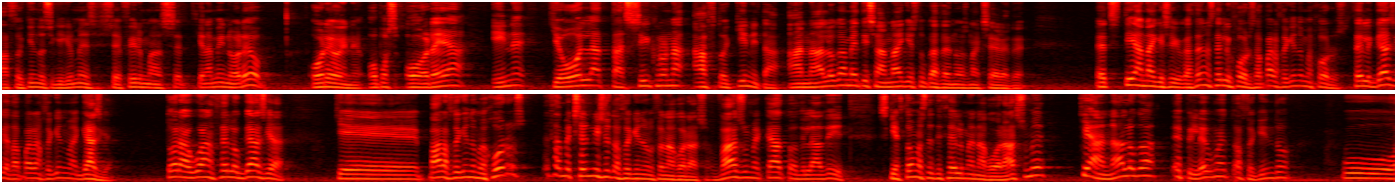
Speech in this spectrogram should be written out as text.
αυτοκίνητο συγκεκριμένο σε φίρμα και να μην είναι ωραίο. Ωραίο είναι. Όπως ωραία είναι και όλα τα σύγχρονα αυτοκίνητα. Ανάλογα με τις ανάγκες του καθενός, να ξέρετε. Έτσι, τι ανάγκες έχει ο καθένας, θέλει χώρους. Θα πάρει αυτοκίνητο με χώρους. Θέλει γκάζια, θα πάρει αυτοκίνητο με γκάζια. Τώρα, εγώ αν θέλω γκάζια και πάρω αυτοκίνητο με χώρους, δεν θα με ξενήσει το αυτοκίνητο που θέλω να αγοράσω. Βάζουμε κάτω, δηλαδή, σκεφτόμαστε τι θέλουμε να αγοράσουμε και ανάλογα επιλέγουμε το αυτοκίνητο που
